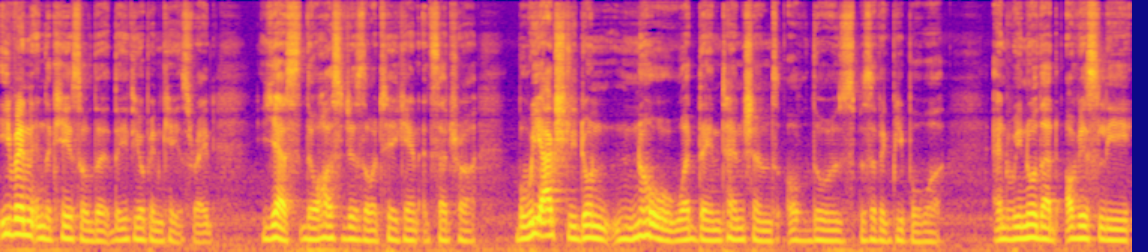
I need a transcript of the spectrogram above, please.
Even in the case of the, the Ethiopian case, right? Yes, there were hostages that were taken, etc. But we actually don't know what the intentions of those specific people were. And we know that obviously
